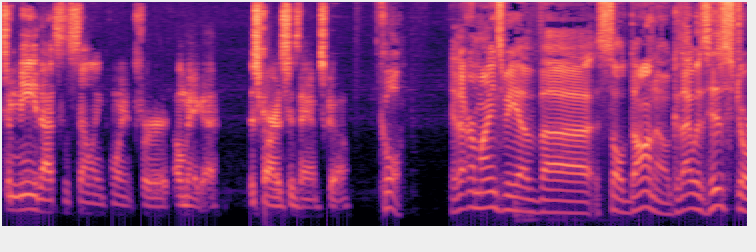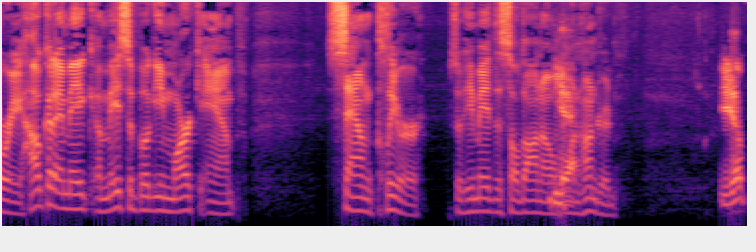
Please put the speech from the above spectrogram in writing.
to me that's the selling point for Omega as far as his amps go. Cool. Yeah, that reminds me of uh, Soldano because that was his story. How could I make a Mesa Boogie Mark amp sound clearer? So he made the Soldano Yeah. 100. Yep.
